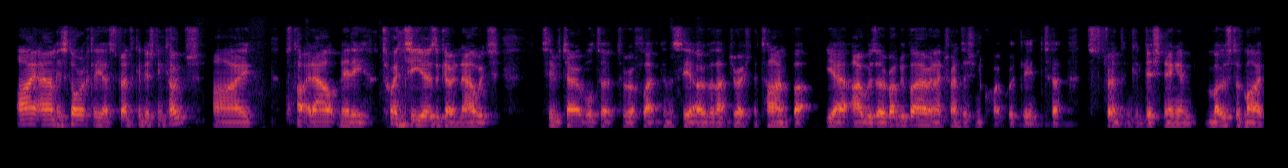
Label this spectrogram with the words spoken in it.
I am historically a strength conditioning coach. I started out nearly 20 years ago now, which seems terrible to, to reflect and see it over that duration of time. But yeah, I was a rugby player and I transitioned quite quickly into strength and conditioning. And most of my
